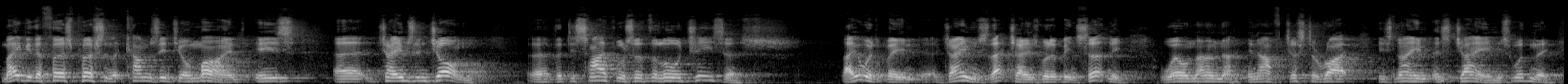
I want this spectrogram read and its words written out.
Maybe the first person that comes into your mind is uh, James and John, uh, the disciples of the Lord Jesus. They would have been, uh, James, that James would have been certainly well known enough just to write his name as James, wouldn't he?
